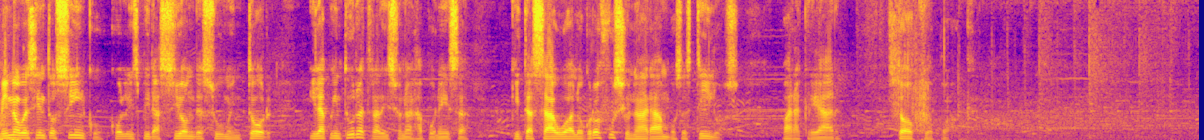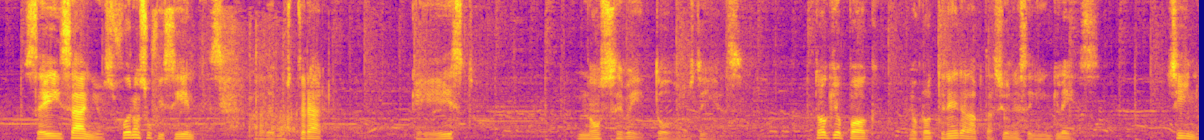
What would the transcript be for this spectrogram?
...1905, con la inspiración de su mentor y la pintura tradicional japonesa, Kitazawa logró fusionar ambos estilos para crear Tokyo Pop. Seis años fueron suficientes para demostrar que esto no se ve todos los días. Tokyo Pop logró tener adaptaciones en inglés, chino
